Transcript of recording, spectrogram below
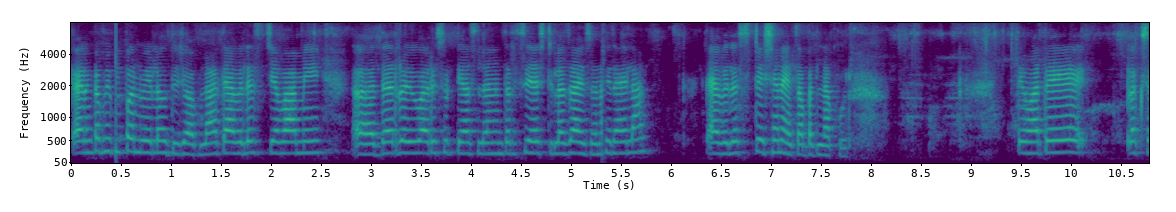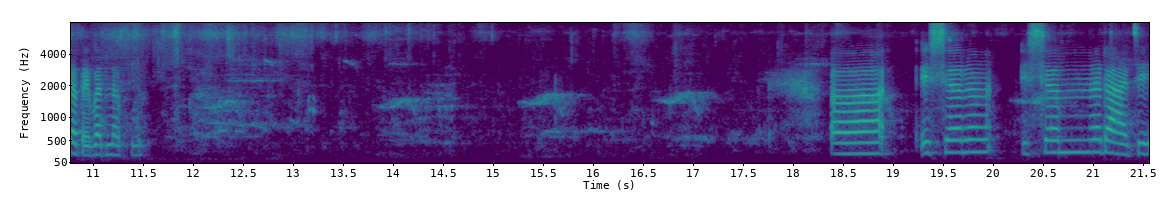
कारण का मी पनवेला होती जॉबला. त्यावेळेस जेव्हा आम्ही दर रविवारी सुट्टी असल्यानंतर सी एस टीला जायचो ना फिरायला त्यावेळेस स्टेशन यायचा बदलापूर. तेव्हा ते लक्षात आहे बदलापूर. ईश्वर ईशन राजे.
